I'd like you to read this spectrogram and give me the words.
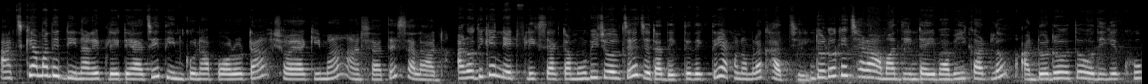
আজকে আমাদের ডিনারে প্লেটে আছে তিন কোনা পরোটা, সয়া কিমা আর সাথে স্যালাড আর ওদিকে নেটফ্লিক্সে একটা মুভি চলছে যেটা দেখতে দেখতে এখন আমরা খাচ্ছি। ডোডোকে ছাড়া আমার দিনটা এভাবেই কাটলো। আর ডোডো তো ওদিকে খুব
